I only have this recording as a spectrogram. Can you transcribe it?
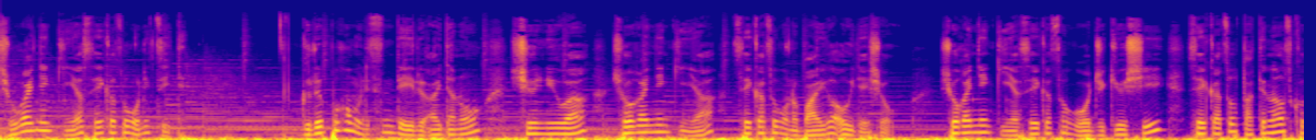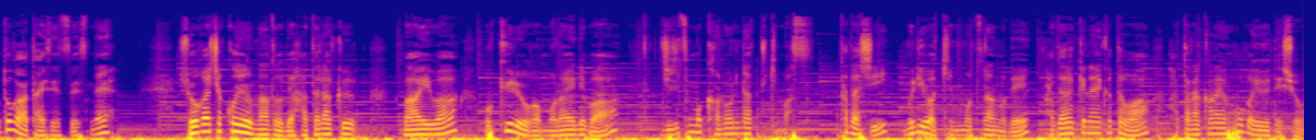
障害年金や生活保護について。グループホームに住んでいる間の収入は障害年金や生活保護の場合が多いでしょう。障害年金や生活保護を受給し、生活を立て直すことが大切ですね。障害者雇用などで働く場合は、お給料がもらえれば自立も可能になってきます。ただし、無理は禁物なので、働けない方は働かない方が良いでしょう。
